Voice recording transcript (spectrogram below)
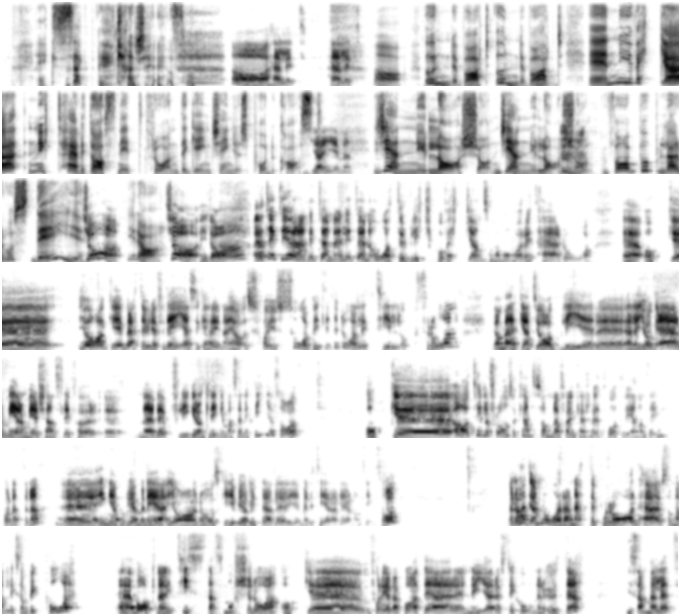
Exakt, kanske är så. Ja, härligt. Härligt. Ja, underbart, underbart! Eh, ny vecka, nytt härligt avsnitt från The Game Changers Podcast. Jajamän. Jenny Larsson, Jenny Larsson, vad bubblar hos dig Ja, idag? ja, idag. Ja, Jag tänkte göra en liten, en liten återblick på veckan som har varit här då. Eh, och eh, jag berättade ju det för dig Jessica här innan. Jag har ju sovit lite dåligt till och från. Jag märker att jag blir, eh, eller jag är mer och mer känslig för eh, när det flyger omkring en massa energi och så. Och eh, ja, till och från så kan jag inte somna förrän kanske två, tre någonting på nätterna. Inga problem med det. Ja, då skriver jag lite eller mediterar eller gör någonting så. Men då hade jag några nätter på rad här som hade liksom byggt på. Eh, vaknar i tisdags morse då och eh, får reda på att det är nya restriktioner ute i samhället.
